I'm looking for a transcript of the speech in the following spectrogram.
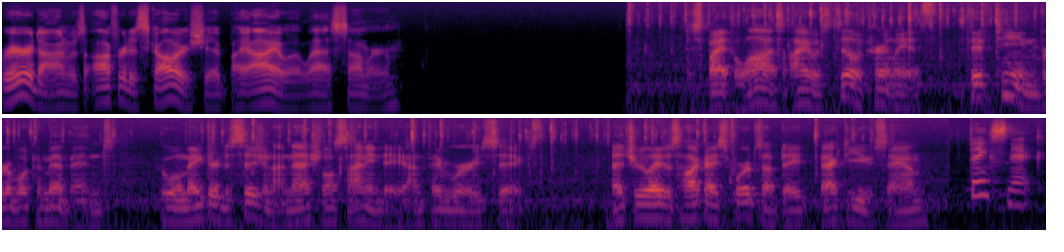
Raridon was offered a scholarship by Iowa last summer. Despite the loss, Iowa still currently has 15 verbal commitments who will make their decision on National Signing Day on February 6th. That's your latest Hawkeye Sports Update. Back to you, Sam. Thanks, Nick.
